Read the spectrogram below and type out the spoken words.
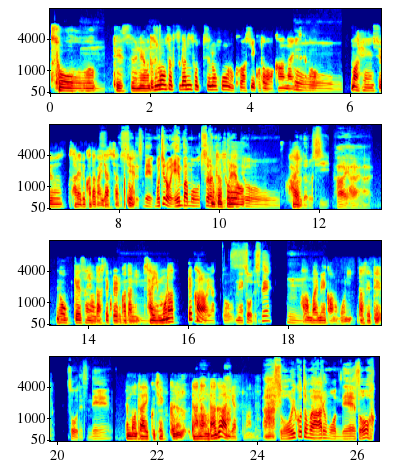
そううんですね。私もさすがにそっちの方の詳しいことはわかんないですけど、まあ編集される方がいらっしゃって、そうですね。もちろん円盤もつらないといけないんでおーはいある。だろうし。はいはいはい。で、OK サインを出してくれる方うんにサインもらってからやっとメーそうですね。うん。販売メーカーの方に出せて、そうですね。でモザイクチェックだなんだがありやっとなんで。ああ、そういうこともあるもんね。そうか。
